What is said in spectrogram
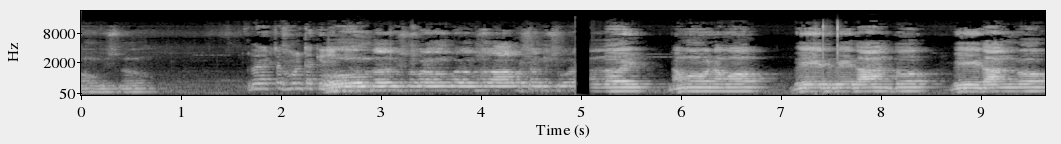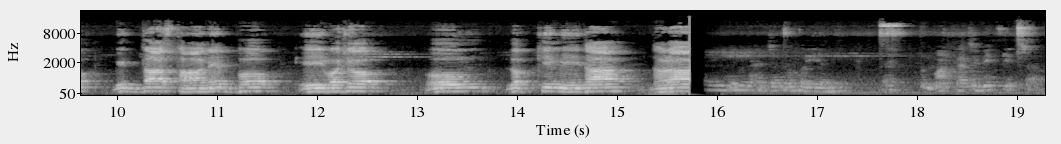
ওম বিষ্ণু। এবার একটা ঘণ্টা কিনে ওম তদ বিষ্ণু পরমং পরম সদা বসন বিষ্ণু আল্লাহ নমো নমো। বেদ বেদান্ত বেদাঙ্গ বিদ্যাস্থানেভ্য। এই বচ ওম লক্ষ্মী মেধা ধরা। নেওয়ার জন্য যাবে। একটু মার কাছে বিক্রি চাও।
